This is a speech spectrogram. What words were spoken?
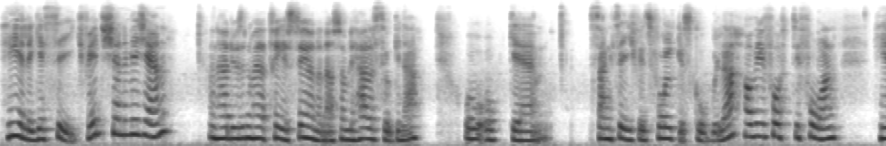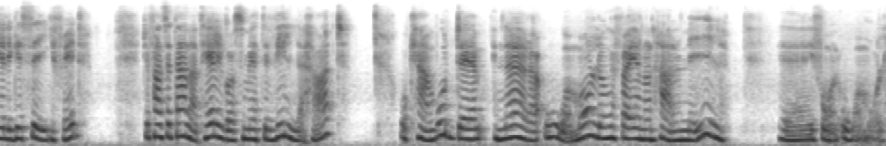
Helige Sigfrid känner vi igen. Han hade ju de här tre sönerna som blev halshuggna. Och, och eh, Sankt Sigfrids folkhögskola har vi fått ifrån helige Sigfrid. Det fanns ett annat helgon som heter Villehard och han bodde nära Åmål, ungefär en och en halv mil eh, ifrån Åmål.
